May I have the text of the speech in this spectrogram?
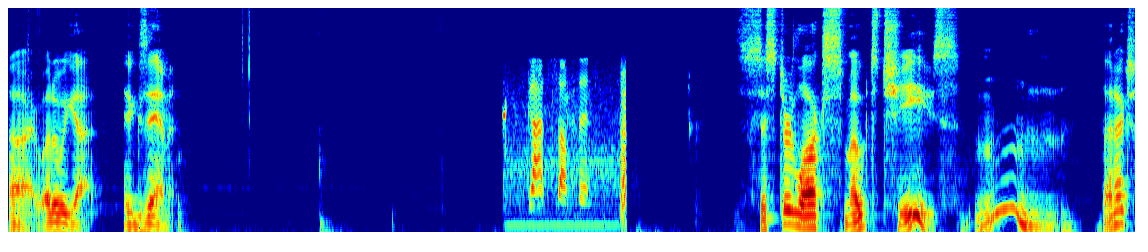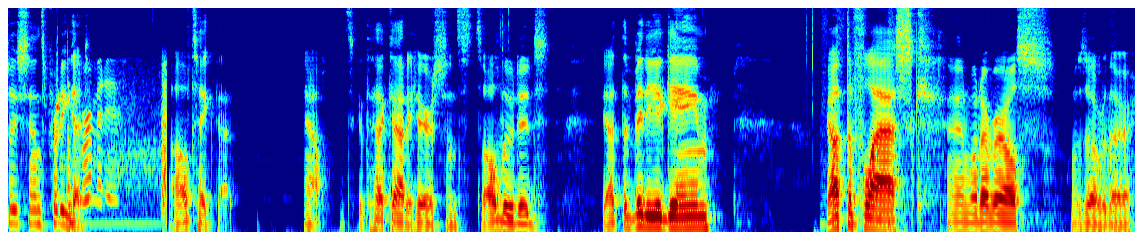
All right, what do we got? Examine. Got something. Sister Lock smoked cheese. Mmm. That actually sounds pretty good. Affirmative. I'll take that. Now, let's get the heck out of here since it's all looted. Got the video game. Got the flask. And whatever else was over there.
